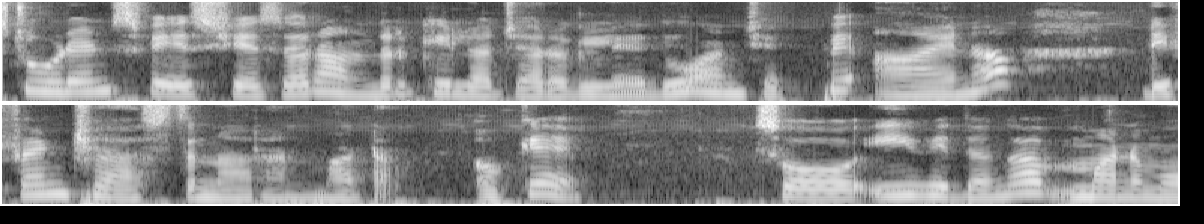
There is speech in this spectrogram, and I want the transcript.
students face చేశారు అందరికీ ఇలా జరగలేదు అని చెప్పి ఆయన డిఫెండ్ చేస్తున్నారనమాట ఓకే? సో ఈ విధంగా మనము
